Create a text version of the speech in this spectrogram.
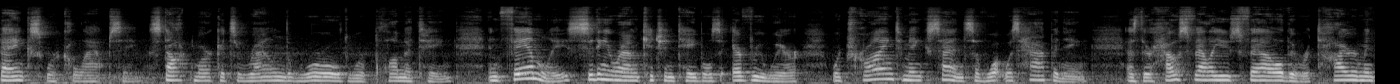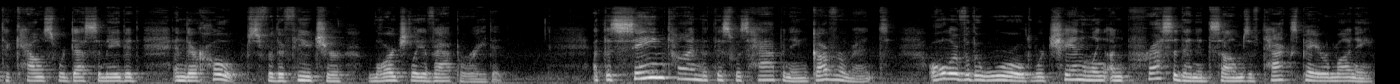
Banks were collapsing, stock markets around the world were plummeting, and families sitting around kitchen tables everywhere were trying to make sense of what was happening. As their house values fell, their retirement accounts were decimated, and their hopes for the future largely evaporated. At the same time that this was happening, government all over the world were channeling unprecedented sums of taxpayer money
